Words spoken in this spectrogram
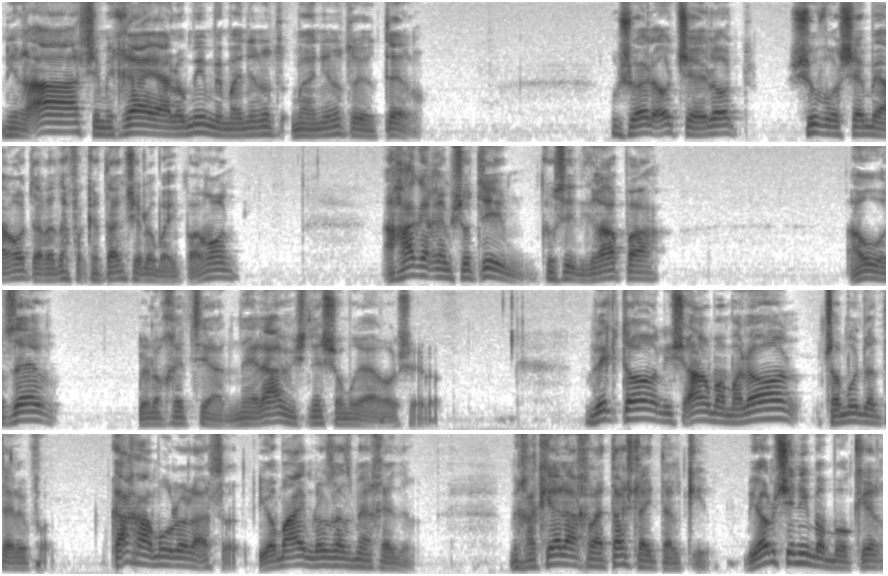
נראה שמכרה היהלומים מעניין אותו, יותר. הוא שואל עוד שאלות, שוב רושם הערות על הדף הקטן שלו בעיפרון. אחר כך הם שותים כוסית גרפה, ההוא עוזב ולוחץ יד, נעלם עם שני שומרי הראש שלו. ויקטור נשאר במלון צמוד לטלפון. ככה אמור לו לעשות. יומיים לא זז מהחדר. מחכה להחלטה של האיטלקים. ביום שני בבוקר,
